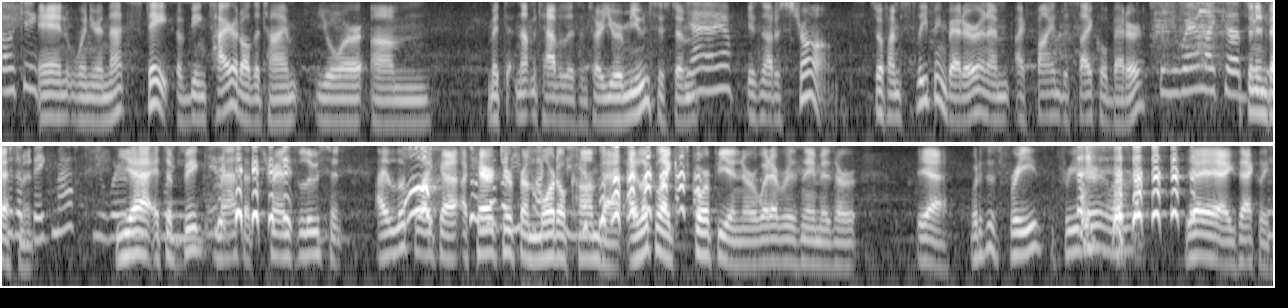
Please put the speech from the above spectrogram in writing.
okay. And when you're in that state of being tired all the time, your um, meta- not metabolism, sorry, your immune system yeah, yeah, yeah. is not as strong. So if I'm sleeping better and I'm, I find the cycle better, So you wear like a It's an investment. Is it a big mask? You wear yeah, it's a big mask that's translucent. I look Oh, like a, a so character from Mortal. Kombat. I look like Scorpion or whatever his name is, or yeah, what is this? Freeze, Freezer? Yeah, yeah, yeah, exactly.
